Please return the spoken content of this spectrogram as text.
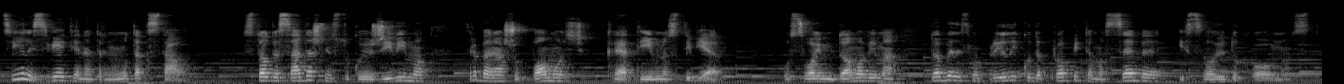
Cijeli svijet je na trenutak stao. Stoga sadašnjost u kojoj živimo treba našu pomoć, kreativnost i vjeru. U svojim domovima dobili smo priliku da propitamo sebe i svoju duhovnost.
